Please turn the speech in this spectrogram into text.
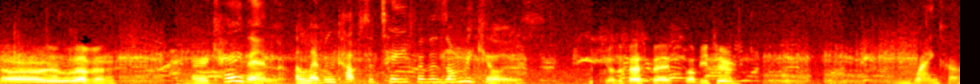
Uh, eleven. Okay then. 11 cups of tea for the zombie killers. You're the best, babe. Love you too. Wanker.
